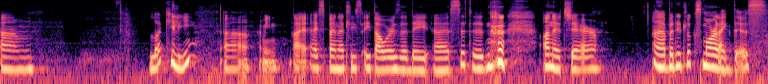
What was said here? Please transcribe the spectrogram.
Um, luckily, uh, I mean, I, I, spend at least eight hours a day uh, seated on a chair, uh, but it looks more like this.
